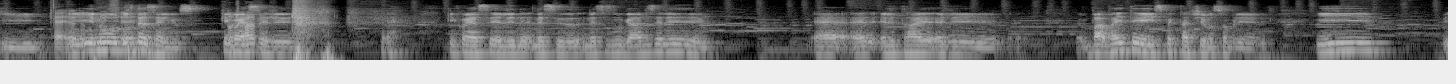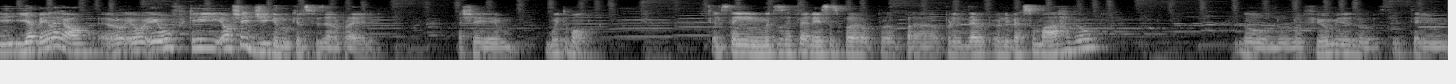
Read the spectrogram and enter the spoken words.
E, É, e, e no- nos desenhos. Quem Tô conhece ele. Quem conhece ele nesse, nesses lugares, ele. É, é- ele trai. Ele. Vai, vai ter expectativa sobre ele. E. E, e é bem legal. Eu, eu, eu fiquei. Eu achei digno o que eles fizeram pra ele. Achei muito bom. Eles têm muitas referências para o universo Marvel no, no, no filme. no- tem,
